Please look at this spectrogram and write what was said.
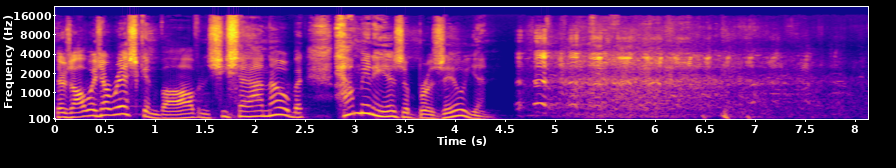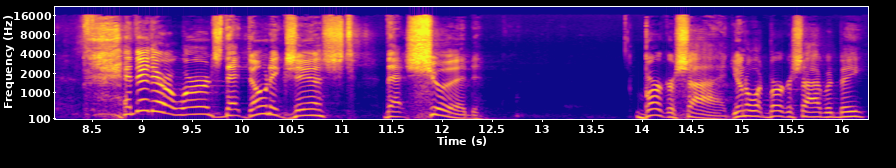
there's always a risk involved. And she said, I know, but how many is a Brazilian? and then there are words that don't exist that should Burgerside. You know what burgerside would be?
